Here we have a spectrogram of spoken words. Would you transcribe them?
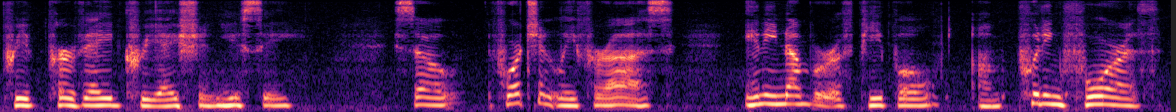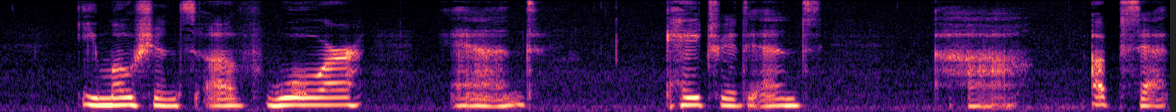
pervade creation, you see. So, fortunately for us, any number of people um, putting forth emotions of war and hatred and uh, upset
